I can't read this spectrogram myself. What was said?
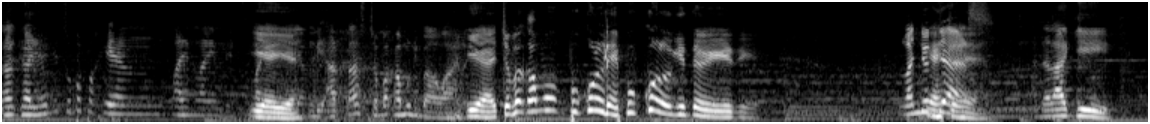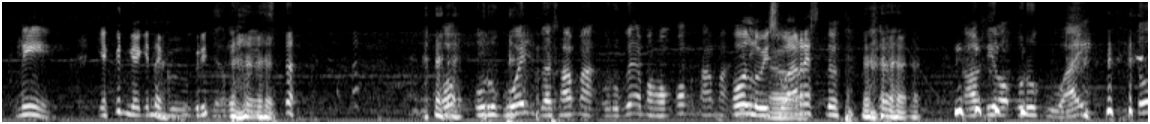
Nah, gayanya coba pakai yang lain-lain deh. Selain Iya, iya. Yang di atas coba kamu di bawah. Iya, coba kamu pukul deh, pukul gitu gitu. Lanjut Ya, Jas. Ada lagi. Nih, Kevin gak kita gubris. Oh, Uruguay juga sama. Uruguay sama Hong Kong sama. Oh, Jadi, Luis Suarez tuh. Kalau di Uruguay itu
